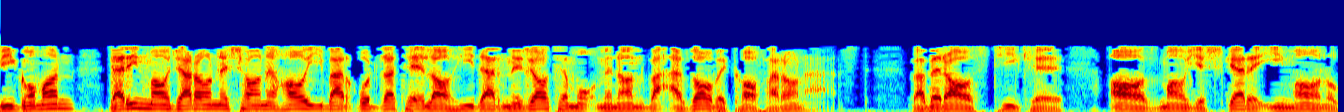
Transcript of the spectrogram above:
بیگمان در این ماجرا نشانه هایی بر قدرت الهی در نجات مؤمنان و عذاب کافران است و به راستی که آزمایشگر ایمان و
